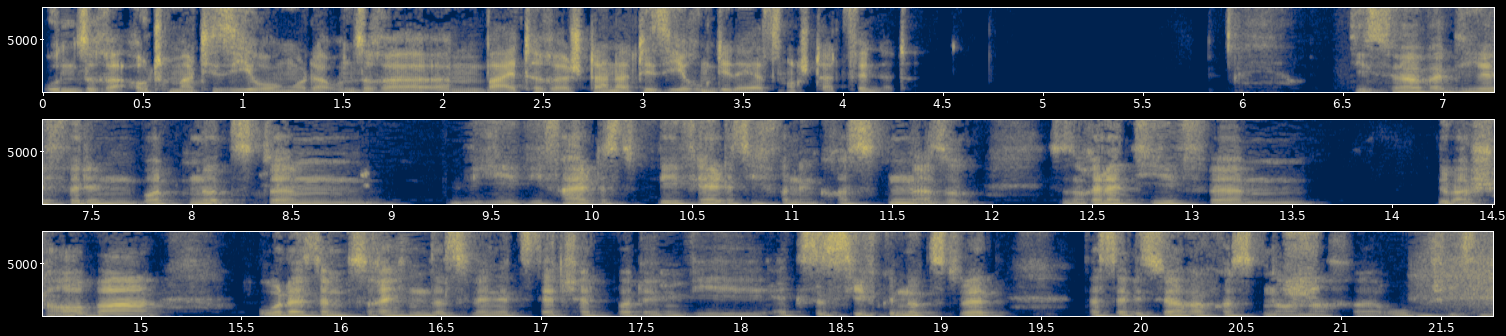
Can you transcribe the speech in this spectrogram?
unsere Automatisierung oder unsere ähm, weitere Standardisierung, die da jetzt noch stattfindet. Die Server, die ihr für den Bot nutzt, ähm, wie, wie, verhält es, wie verhält es sich von den Kosten? Also ist es noch relativ ähm, überschaubar? Oder ist damit zu rechnen, dass wenn jetzt der Chatbot irgendwie exzessiv genutzt wird, dass ja die Serverkosten auch nach äh, oben schießen?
